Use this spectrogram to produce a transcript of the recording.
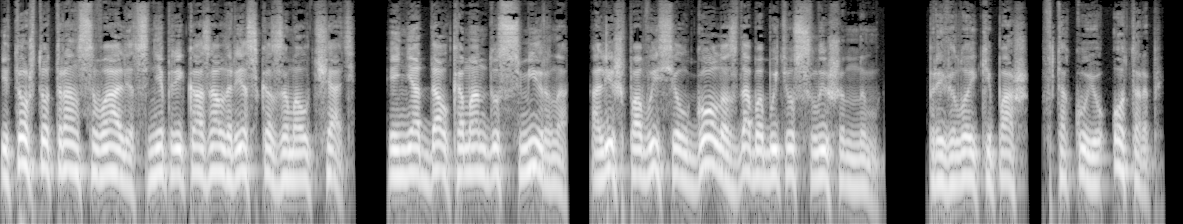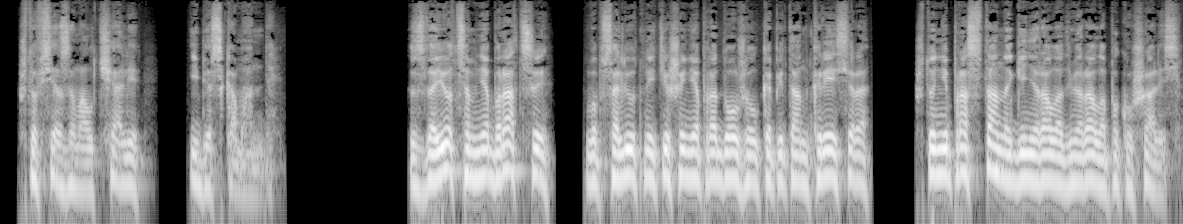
И то, что трансвалец не приказал резко замолчать и не отдал команду смирно, а лишь повысил голос, дабы быть услышанным, привело экипаж в такую оторопь, что все замолчали и без команды. «Сдается мне, братцы, — в абсолютной тишине продолжил капитан крейсера, — что непросто на генерал-адмирала покушались.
